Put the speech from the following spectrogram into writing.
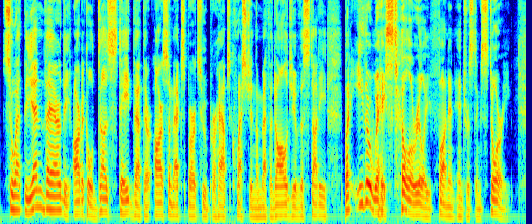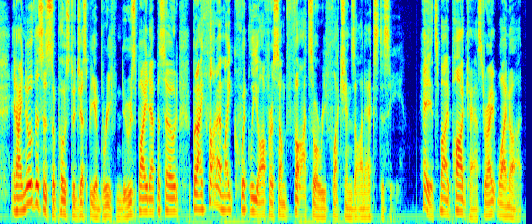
So at the end there, the article does state that there are some experts who perhaps question the methodology of the study, but either way, still a really fun and interesting story. And I know this is supposed to just be a brief news bite episode, but I thought I might quickly offer some thoughts or reflections on ecstasy. Hey, it's my podcast, right? Why not?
